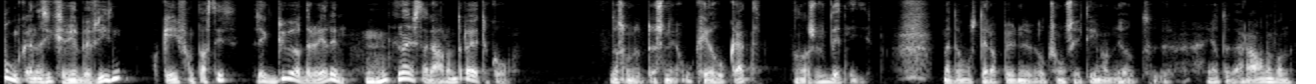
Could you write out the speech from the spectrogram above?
Poenk, en dan zie ik ze weer bevriezen. Oké, fantastisch. Dus ik duw haar er weer in. En dan is het daar om eruit te komen. Dat is ondertussen ook heel goed kent, want anders doe ik dit niet. Met onze therapeuten ook zo'n die had, eh, die had het herhalen van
